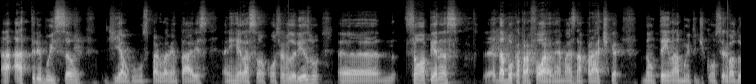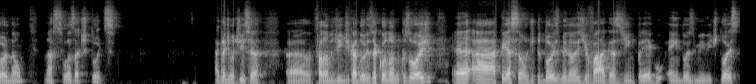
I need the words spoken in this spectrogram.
à atribuição de alguns parlamentares em relação ao conservadorismo, são apenas é, da boca para fora, né? Mas na prática não tem lá muito de conservador não nas suas atitudes. A grande notícia, uh, falando de indicadores econômicos hoje, é a criação de 2 milhões de vagas de emprego em 2022.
